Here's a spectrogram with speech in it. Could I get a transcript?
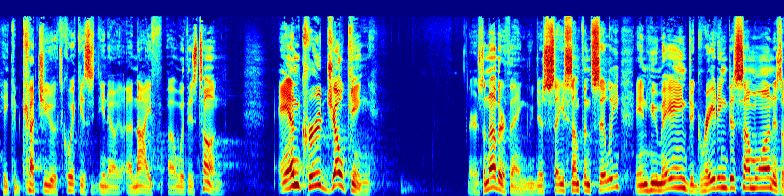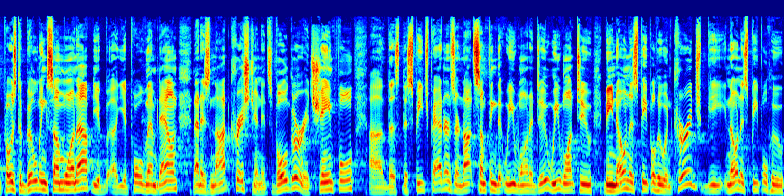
He could cut you as quick as you know a knife with his tongue, and crude joking. There's another thing. You just say something silly, inhumane, degrading to someone, as opposed to building someone up, you, uh, you pull them down. That is not Christian. It's vulgar, it's shameful. Uh, the, the speech patterns are not something that we want to do. We want to be known as people who encourage, be known as people who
